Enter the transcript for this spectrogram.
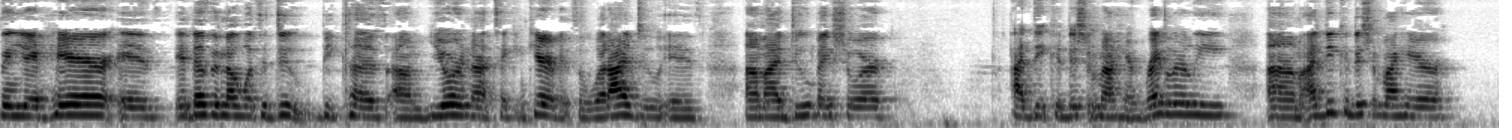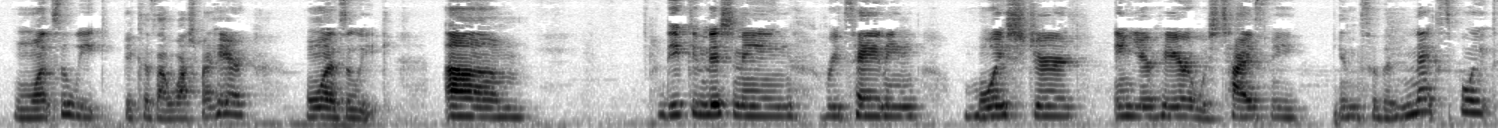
then your hair is, it doesn't know what to do because um, you're not taking care of it. So what I do is um, I do make sure I deep condition my hair regularly. Um, I deep condition my hair once a week because I wash my hair once a week. Um, deep conditioning, retaining moisture in your hair, which ties me into the next point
